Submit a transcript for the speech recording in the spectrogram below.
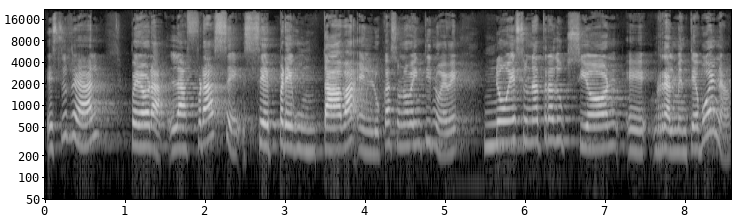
¿Esto es real? Pero ahora, la frase se preguntaba en Lucas 1.29 no es una traducción eh, realmente buena.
